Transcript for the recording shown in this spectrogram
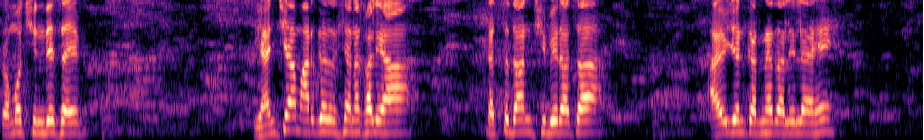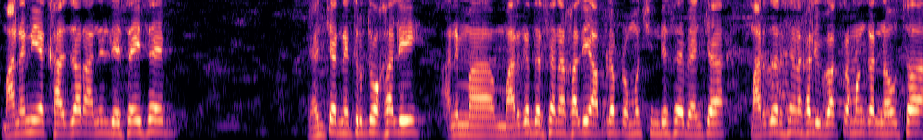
प्रमोद शिंदेसाहेब यांच्या मार्गदर्शनाखाली हा रक्तदान शिबिराचा आयोजन करण्यात आलेलं आहे. माननीय खासदार अनिल देसाई साहेब यांच्या नेतृत्वाखाली आणि मा मार्गदर्शनाखाली आपल्या प्रमोद शिंदेसाहेब यांच्या मार्गदर्शनाखाली विभाग क्रमांक नऊचा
